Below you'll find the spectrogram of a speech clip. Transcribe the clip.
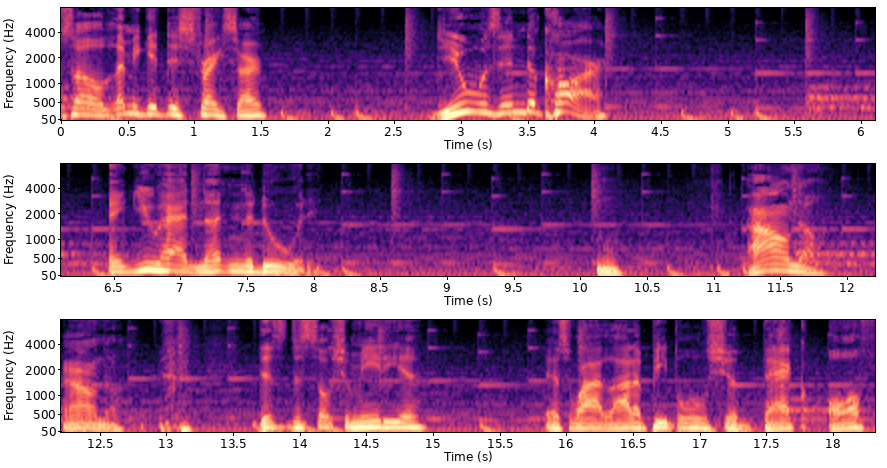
So let me get this straight, sir. You was in the car and you had nothing to do with it. Hmm. I don't know. I don't know. this is the social media. That's why a lot of people should back off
